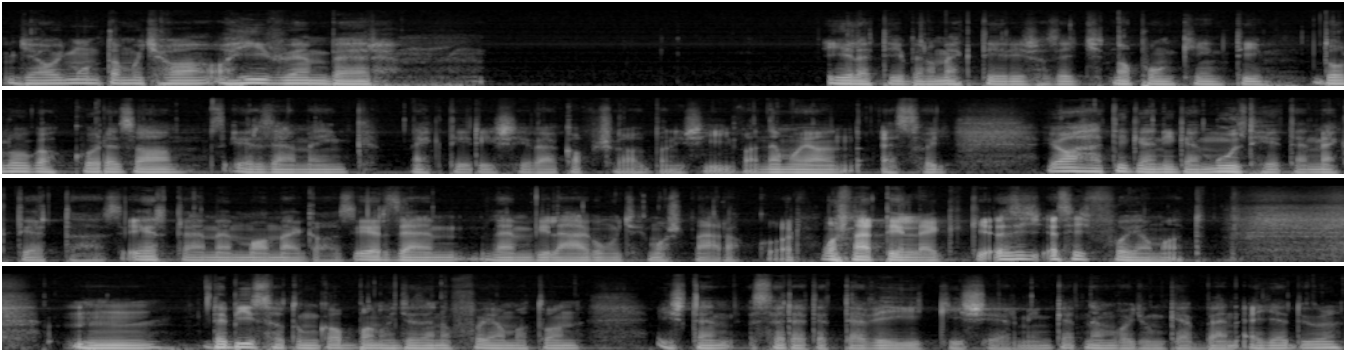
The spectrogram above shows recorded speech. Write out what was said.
Ugye, ahogy mondtam, hogyha a hívő ember életében a megtérés az egy naponkénti dolog, akkor ez az érzelmeink megtérésével kapcsolatban is így van. Nem olyan ez, hogy ja, hát igen, igen, múlt héten megtért az értelmem, ma meg az érzelem világom, úgyhogy most már akkor, most már tényleg, ez egy, ez egy folyamat. Mm, de bízhatunk abban, hogy ezen a folyamaton Isten szeretettel végig kísér minket, nem vagyunk ebben egyedül,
